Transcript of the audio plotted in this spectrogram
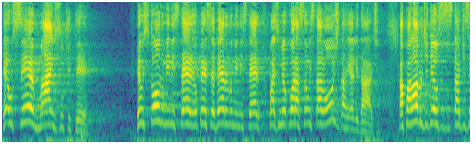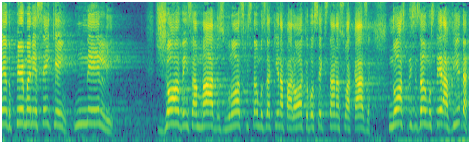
é o ser mais do que ter. Eu estou no ministério, eu persevero no ministério, mas o meu coração está longe da realidade. A palavra de Deus está dizendo: permanecei quem? Nele. Jovens amados, nós que estamos aqui na paróquia, você que está na sua casa, nós precisamos ter a vida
